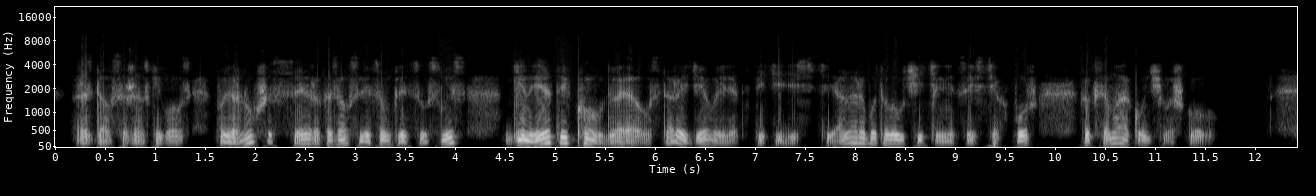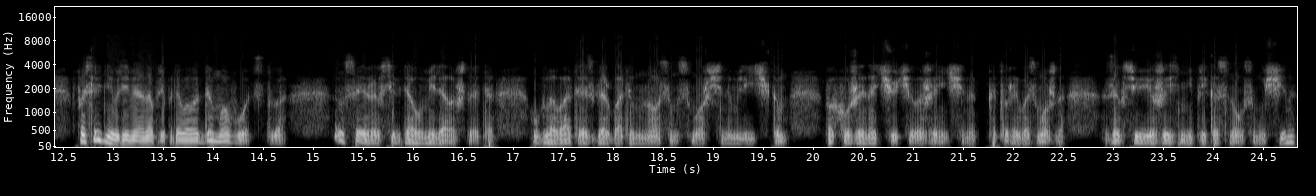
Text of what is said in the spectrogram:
— раздался женский голос. Повернувшись, Сейр оказался лицом к лицу с мисс Генриеттой Колдуэлл, старой девой лет пятидесяти. Она работала учительницей с тех пор, как сама окончила школу. В последнее время она преподавала домоводство — но Сейра всегда умиляла, что это угловатая с горбатым носом, сморщенным личиком, похожая на чучело женщина, которой, возможно, за всю ее жизнь не прикоснулся мужчина,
